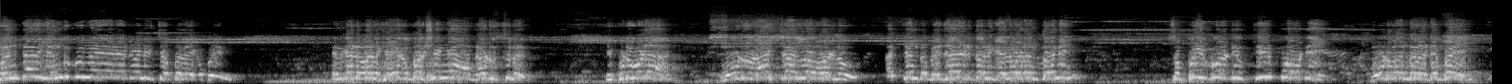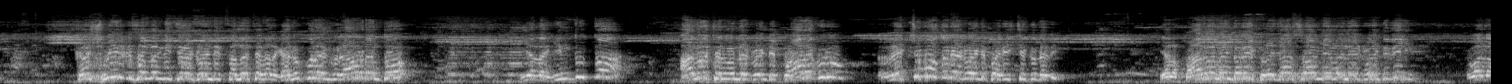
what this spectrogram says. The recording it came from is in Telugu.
మంటలు ఎందుకున్నాయి అనేటువంటిది చెప్పలేకపోయింది. ఎందుకంటే వాళ్ళకి ఏకపక్షంగా నడుస్తున్నది. ఇప్పుడు కూడా మూడు రాష్ట్రాల్లో వాళ్ళు అత్యంత మెజారిటీతో గెలవడంతో సుప్రీంకోర్టు తీర్పు ఒకటి మూడు వందల డెబ్బై కశ్మీర్కు సంబంధించినటువంటి సమస్య వాళ్ళకి అనుకూలంగా రావడంతో ఇలా హిందుత్వ ఆలోచనలు ఉన్నటువంటి పాలకులు రెచ్చిపోతున్నటువంటి పరిస్థితి ఉన్నది. ఇలా పార్లమెంటరీ ప్రజాస్వామ్యం అనేటువంటిది ఇవాళ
